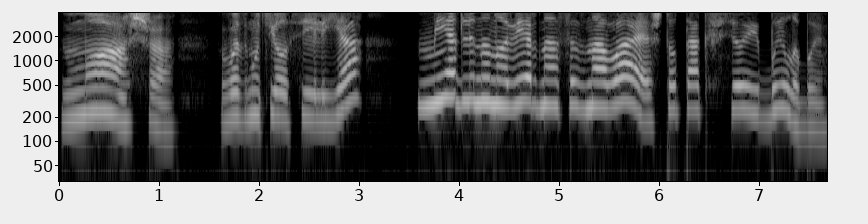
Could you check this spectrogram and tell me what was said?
Маша, Возмутился Илья, медленно, но верно осознавая, что так все и было бы.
